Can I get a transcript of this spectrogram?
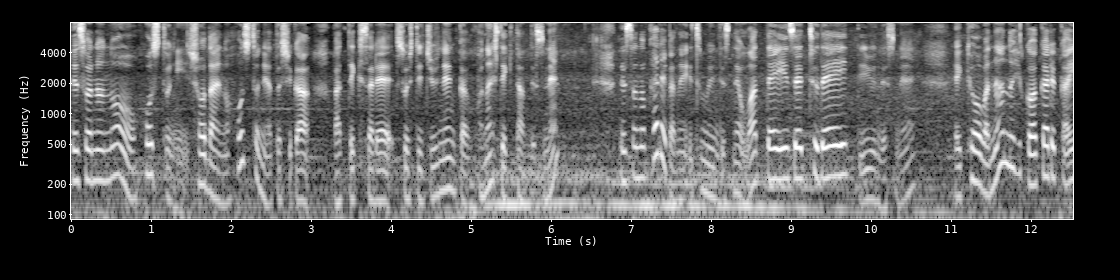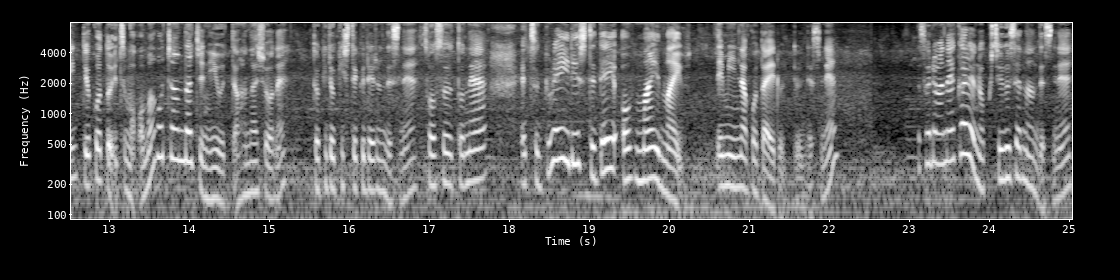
でそれのホストに初代のホストに私が抜擢されそして10年間こなしてきたんですね。でその彼がねいつも言うんですね「What day is it today?」って言うんですね。え今日は何の日か分かるかい？っていうことをいつもお孫ちゃんたちに言うって話をね時々してくれるんですね。そうするとね「It's the greatest day of my life」ってみんな答えるって言うんですね。それはね彼の口癖なんですね。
